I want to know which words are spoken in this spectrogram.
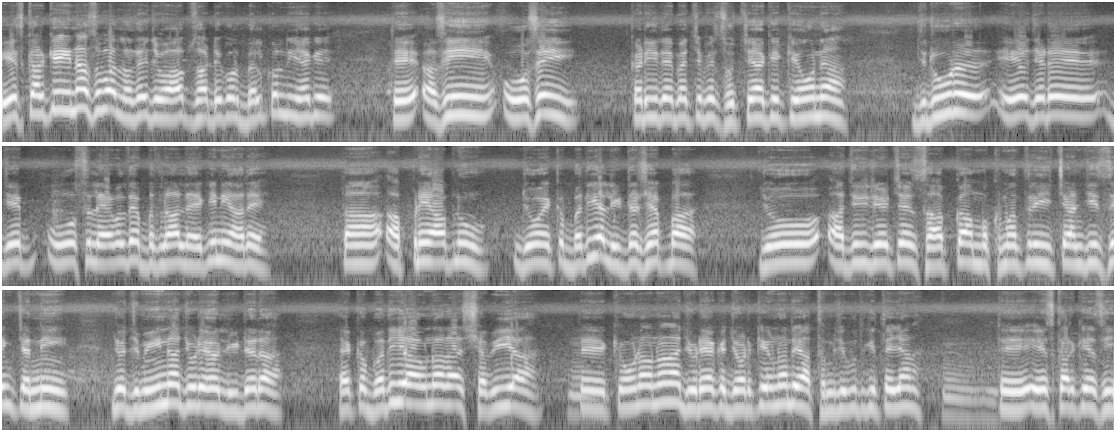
ਇਸ ਕਰਕੇ ਇਹਨਾਂ ਸਵਾਲਾਂ ਦੇ ਜਵਾਬ ਸਾਡੇ ਕੋਲ ਬਿਲਕੁਲ ਨਹੀਂ ਹੈਗੇ। ਤੇ ਅਸੀਂ ਉਸੇ ਹੀ ਕੜੀ ਦੇ ਵਿੱਚ ਫਿਰ ਸੋਚਿਆ ਕਿ ਕਿਉਂ ਨਾ ਜ਼ਰੂਰ ਇਹ ਜਿਹੜੇ ਜੇ ਉਸ ਲੈਵਲ ਦੇ ਬਦਲਾਅ ਲੈ ਕੇ ਨਹੀਂ ਆ ਰਹੇ ਤਾਂ ਆਪਣੇ ਆਪ ਨੂੰ ਜੋ ਇੱਕ ਵਧੀਆ ਲੀਡਰਸ਼ਿਪ ਆ ਜੋ ਅੱਜ ਦੀ ਡੇਟ 'ਚ ਸਾਬਕਾ ਮੁੱਖ ਮੰਤਰੀ ਚਰਨਜੀਤ ਸਿੰਘ ਚੰਨੀ ਜੋ ਜ਼ਮੀਨ ਨਾਲ ਜੁੜੇ ਹੋਏ ਲੀਡਰ ਆ ਇੱਕ ਵਧੀਆ ਉਹਨਾਂ ਦਾ ਛਵੀ ਆ ਤੇ ਕਿਉਂ ਨਾ ਉਹਨਾਂ ਨਾਲ ਜੁੜਿਆ ਕਿ ਜੁੜ ਕੇ ਉਹਨਾਂ ਦੇ ਹੱਥ ਮਜ਼ਬੂਤ ਕੀਤੇ ਜਾਣ। ਤੇ ਇਸ ਕਰਕੇ ਅਸੀਂ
